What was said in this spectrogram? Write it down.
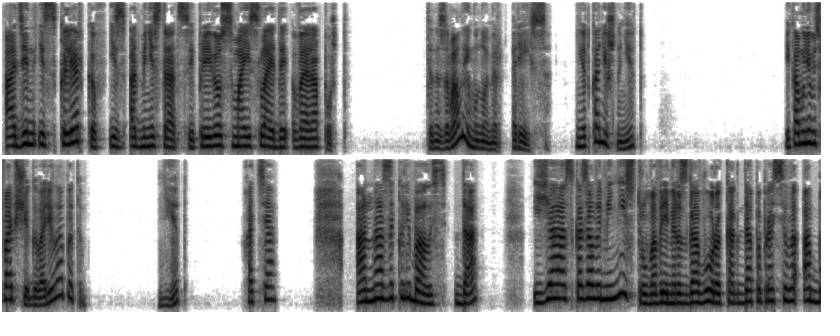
Один из клерков из администрации привез мои слайды в аэропорт. Ты называла ему номер рейса? Нет, конечно, нет. И кому-нибудь вообще говорила об этом? Нет. Хотя... Она заколебалась. Да. Я сказала министру во время разговора, когда попросила об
